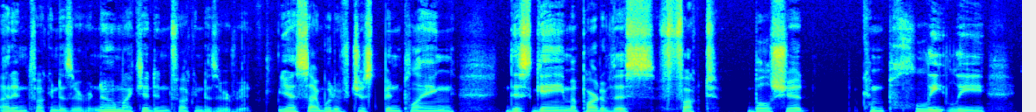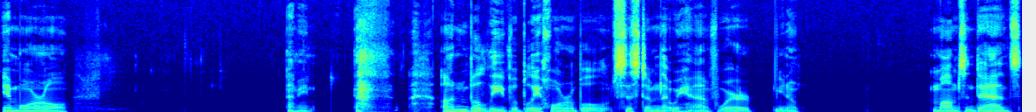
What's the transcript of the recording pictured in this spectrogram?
I didn't fucking deserve it. No, my kid didn't fucking deserve it. Yes, I would have just been playing this game, a part of this fucked bullshit, completely immoral. I mean, unbelievably horrible system that we have where, you know, moms and dads,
